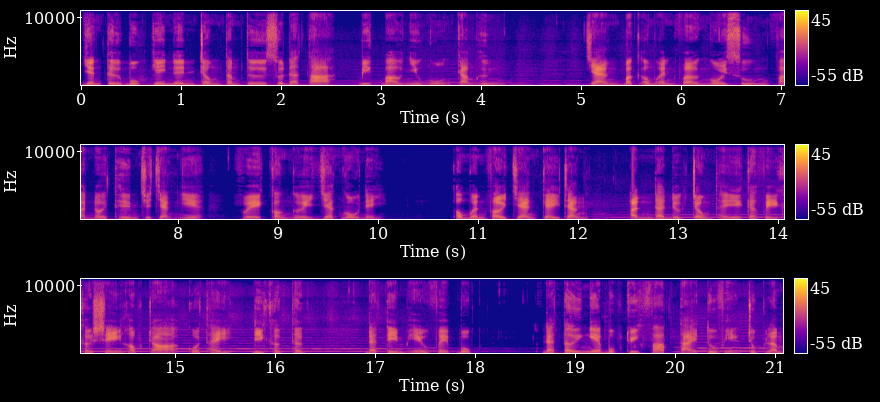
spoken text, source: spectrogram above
Danh từ bụt gây nên trong tâm tư Sodata biết bao nhiêu nguồn cảm hứng. Chàng bắt ông anh vợ ngồi xuống và nói thêm cho chàng nghe về con người giác ngộ này. Ông anh vợ chàng kể rằng anh đã được trông thấy các vị khất sĩ học trò của thầy đi khất thực, đã tìm hiểu về Bụt, đã tới nghe Bụt thuyết pháp tại tu viện Trúc Lâm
